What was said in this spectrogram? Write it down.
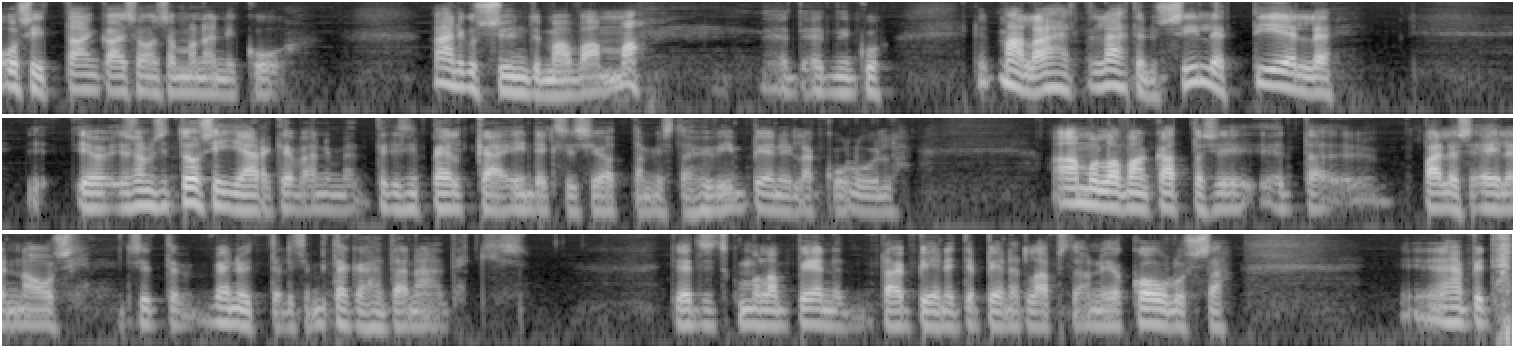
osittain kai se on semmoinen niin kuin, vähän niin kuin syntymävamma. Et, et niin kuin, nyt mä oon lähtenyt sille tielle, jos olisin tosi järkevä, niin mä tekisin pelkkää indeksisijoittamista hyvin pienillä kuluilla. Aamulla vaan katsoisin, että paljon se eilen nousi. Sitten venyttelisin, mitäköhän tänään tekisi. Tietysti kun mulla on pienet, tai pienet ja pienet lapset on jo koulussa, niin hän pitää,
